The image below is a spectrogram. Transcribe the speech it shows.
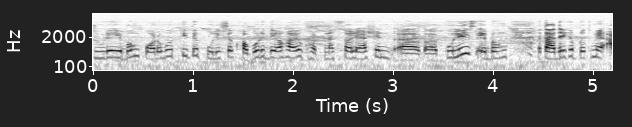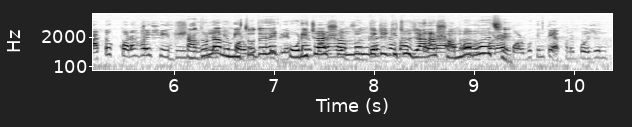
জুড়ে এবং পরবর্তীতে পুলিশে খবর দেওয়া হয় ঘটনাস্থলে আসেন পুলিশ এবং তাদেরকে প্রথমে আটক করা হয় সেই দুই মৃতদেহের পরিচয়। সম্বন্ধে কি কিছু জানা সম্ভব হয়েছে? পর্ব কিন্তু এখনও পর্যন্ত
